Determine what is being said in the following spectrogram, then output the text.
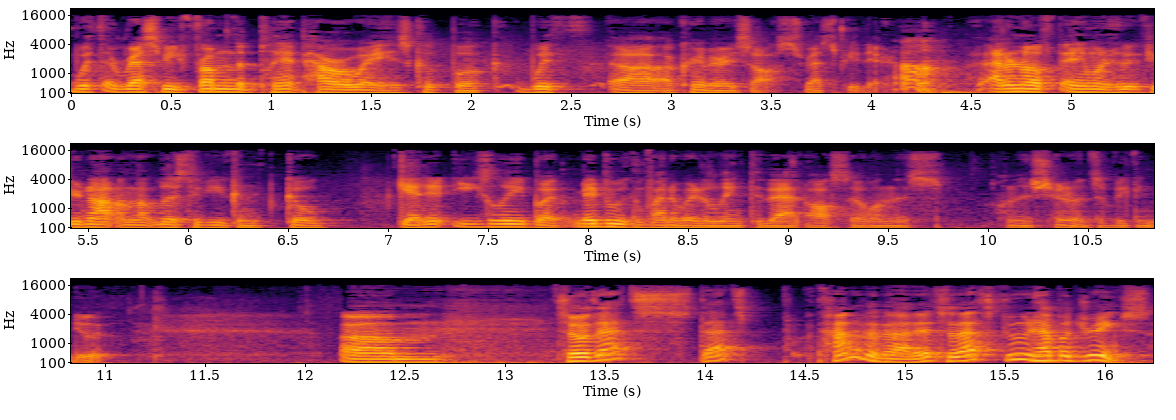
with a recipe from the Plant Power Way, his cookbook, with uh, a cranberry sauce recipe there. Oh, I don't know if anyone who, if you're not on that list, if you can go get it easily, but maybe we can find a way to link to that also on this on the show notes if we can do it. Um, so that's that's kind of about it. So that's food. How about drinks?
